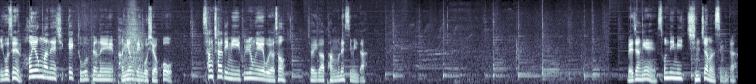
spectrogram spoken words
이곳은 허영만의 식객 두부편에 방영된 곳이었고 상차림이 훌륭해 보여서 저희가 방문했습니다. 매장에 손님이 진짜 많습니다.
